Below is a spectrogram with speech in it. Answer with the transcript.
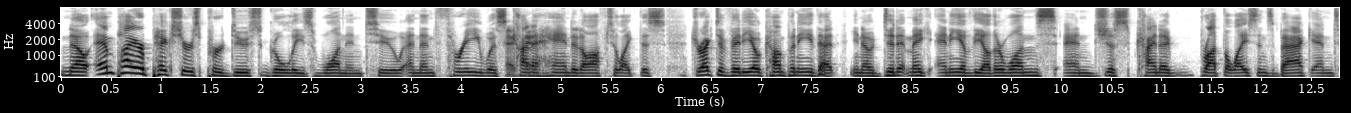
No, Empire Pictures produced Ghoulies 1 and 2, and then 3 was Okay. kind of handed off to like this direct to video company that, you know, didn't make any of the other ones and just kind of brought the license back. And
